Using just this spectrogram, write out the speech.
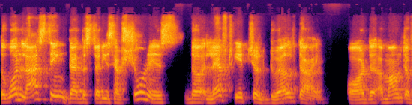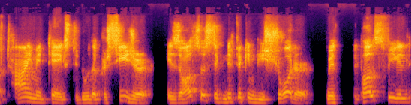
The one last thing that the studies have shown is the left atrial dwell time or the amount of time it takes to do the procedure is also significantly shorter. With pulse field,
